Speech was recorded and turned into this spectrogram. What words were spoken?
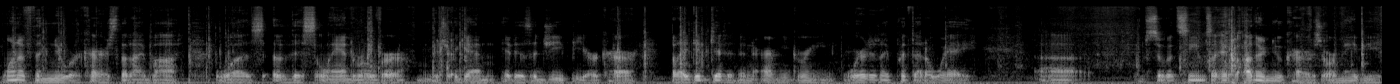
one of the newer cars that I bought was this Land Rover, which again, it is a GPR car, but I did get it in army green. Where did I put that away? Uh, so it seems I have other new cars, or maybe,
